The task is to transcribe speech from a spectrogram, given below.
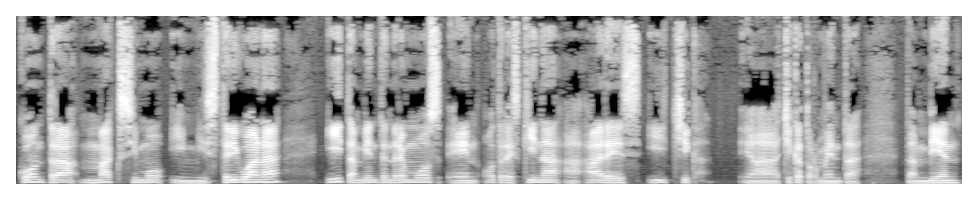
contra Máximo y Mister Iguana. Y también tendremos en otra esquina a Ares y Chica, a Chica Tormenta. También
